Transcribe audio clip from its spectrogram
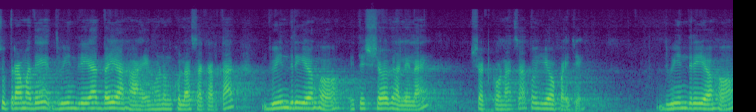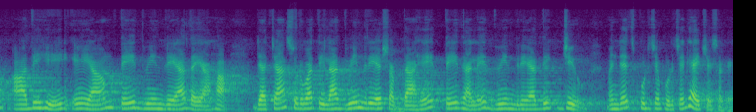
सूत्रामध्ये द्विंद्रिया दय हा आहे म्हणून खुलासा करतात. द्विंद्रिय ह इथे श झालेला आहे. षटकोणाचा तो य पाहिजे. द्विंद्रिय आधीही एयाम ते द्विंद्रिया दया. हा ज्याच्या सुरुवातीला द्विंद्रिय शब्द आहे ते झाले द्विंद्रियाधिक जीव. म्हणजेच पुढचे पुढचे घ्यायचे सगळे.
